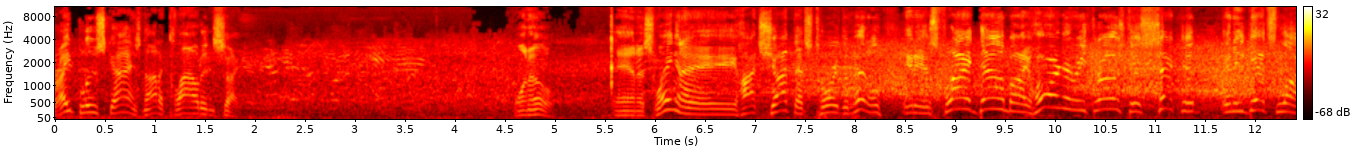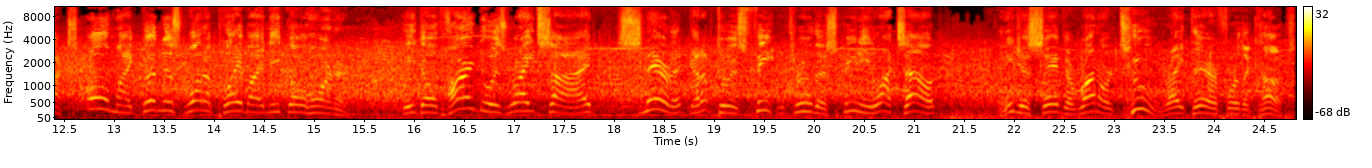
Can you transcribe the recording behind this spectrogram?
Bright blue skies, not a cloud in sight. 1 0. And a swing and a hot shot that's toward the middle. It is flagged down by Hoerner. He throws to second and he gets Lux. Oh my goodness, what a play by Nico Hoerner. He dove hard to his right side, snared it, got up to his feet and threw the speedy Lux out. And he just saved a run or two right there for the Cubs.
